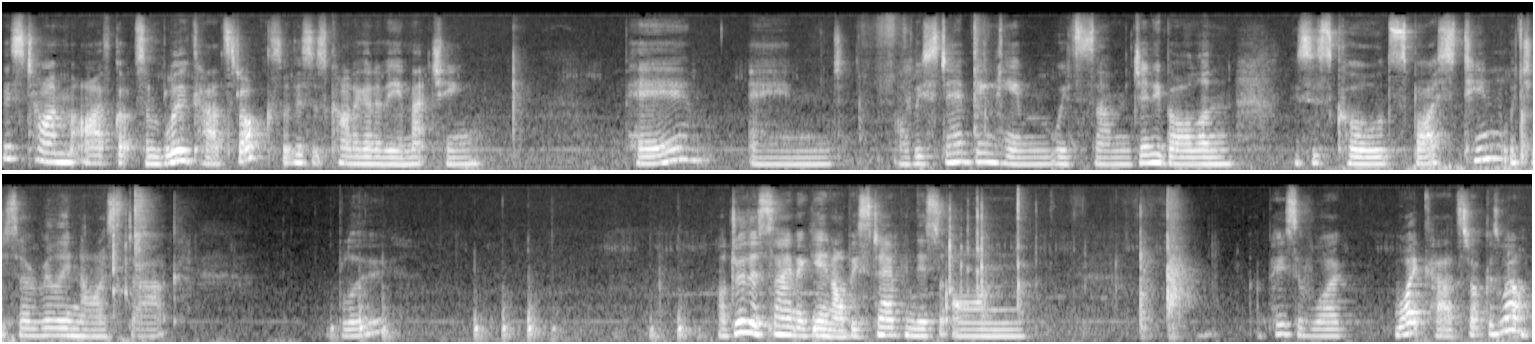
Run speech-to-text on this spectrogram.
this time I've got some blue cardstock so this is kind of going to be a matching pair and I'll be stamping him with some Jenni Bowlin. This is called Spice Tin which is a really nice dark blue. I'll do the same again. I'll be stamping this on a piece of white, white cardstock as well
